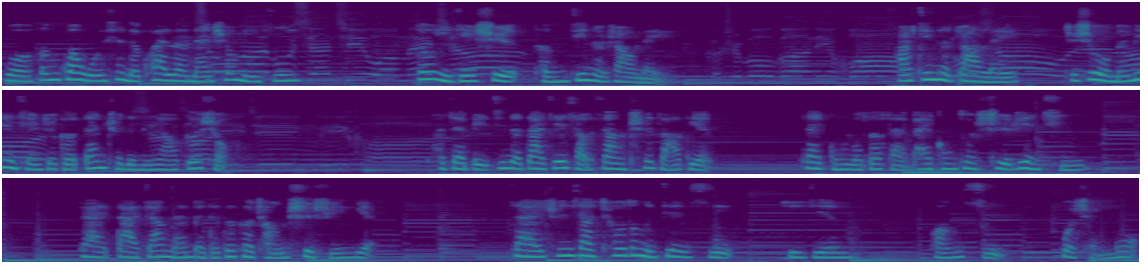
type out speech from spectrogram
我风光无限的快乐男生明星，都已经是曾经的赵雷。而今的赵雷，只是我们面前这个单纯的民谣歌手。他在北京的大街小巷吃早点，在鼓楼的反派工作室练琴，在大江南北的各个城市巡演，在春夏秋冬的间隙之间，狂喜或沉默。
